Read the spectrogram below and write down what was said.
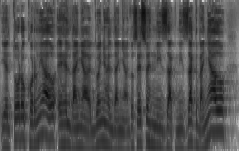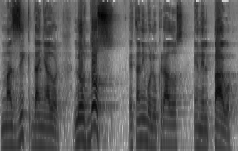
y el toro corneado es el dañado, el dueño es el dañado. Entonces eso es Nizak. Nizak dañado, Mazik dañador. Los dos están involucrados en el pago.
